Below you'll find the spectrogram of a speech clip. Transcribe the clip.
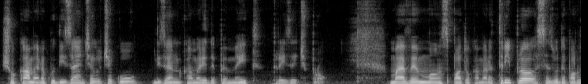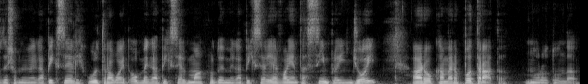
și o cameră cu design ce aduce cu designul camerei de pe Mate 30 Pro. Mai avem în spate o cameră triplă, senzor de 48 de megapixeli, ultra-wide 8 megapixel, macro 2 megapixel, iar varianta simplă Enjoy are o cameră pătrată, nu rotundă.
